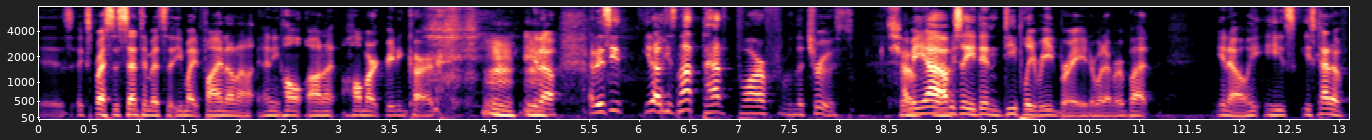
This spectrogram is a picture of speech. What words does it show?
is, expresses sentiments that you might find on a any hall, on a Hallmark greeting card. mm, you mm. know, and is he, you know, he's not that far from the truth. Sure, I mean, yeah, yeah, obviously he didn't deeply read Braid or whatever, but you know, he, he's he's kind of.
